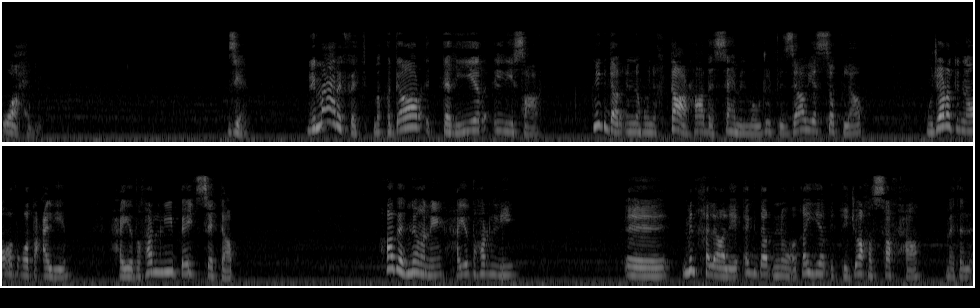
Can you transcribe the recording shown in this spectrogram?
واحدة. زين. لمعرفة مقدار التغيير اللي صار. نقدر إنه نختار هذا السهم الموجود في الزاوية السفلى. مجرد إنه أضغط عليه حيظهر لي page setup هذا هنا حيظهر لي من خلاله أقدر إنه أغير اتجاه الصفحة مثلا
